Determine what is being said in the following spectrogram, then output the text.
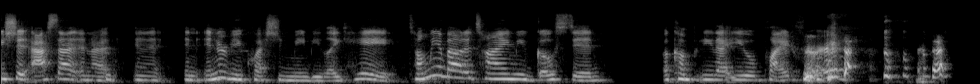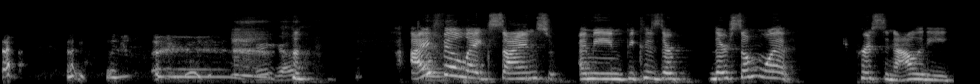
we should ask that in a in a, an interview question maybe like, "Hey, tell me about a time you ghosted a company that you applied for." there you go. I feel like signs, I mean, because they're they're somewhat personality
